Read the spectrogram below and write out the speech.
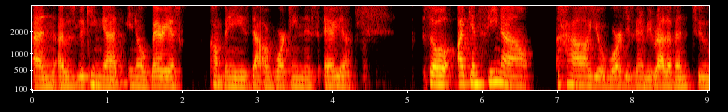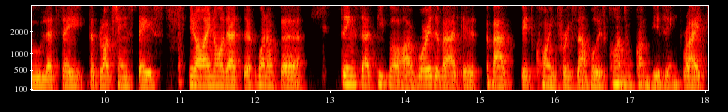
and i was looking at you know various companies that are working in this area so i can see now how your work is going to be relevant to let's say the blockchain space you know i know that the, one of the things that people are worried about it, about Bitcoin, for example, is quantum computing, right?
